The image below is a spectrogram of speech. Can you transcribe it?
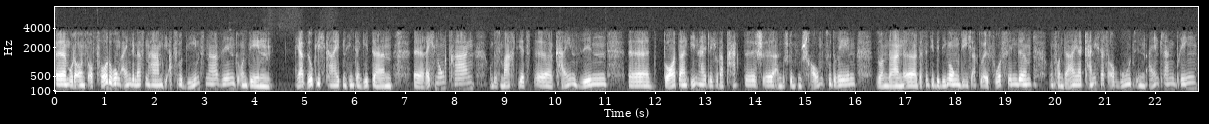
ähm, oder uns auf Forderungen eingelassen haben, die absolut lebensnah sind und den ja, Wirklichkeiten hinter Gittern äh, Rechnung tragen. Und es macht jetzt äh, keinen Sinn, äh, dort dann inhaltlich oder praktisch äh, an bestimmten Schrauben zu drehen, sondern äh, das sind die Bedingungen, die ich aktuell vorfinde. Und von daher kann ich das auch gut in Einklang bringen,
